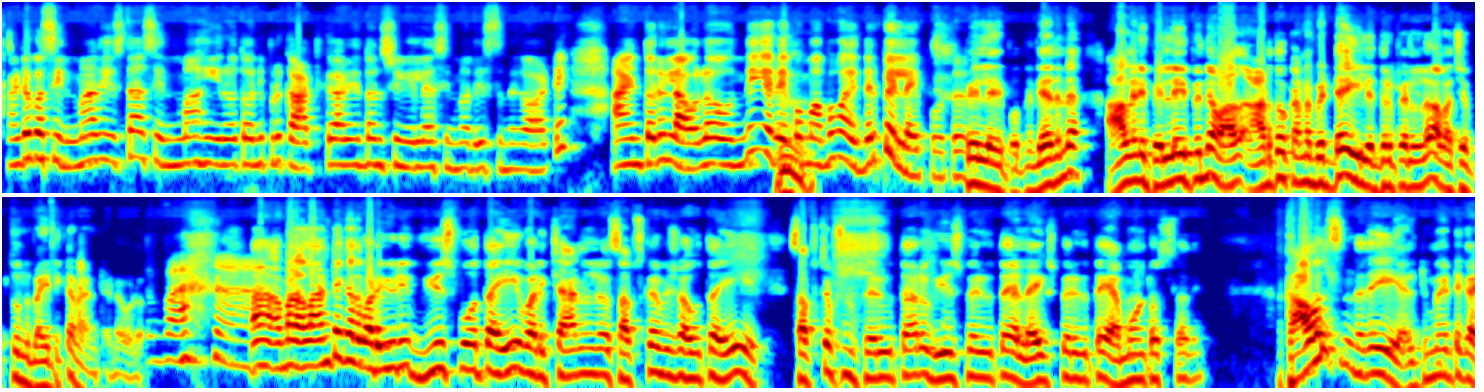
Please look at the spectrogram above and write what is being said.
అంటే ఒక సినిమా తీస్తే ఆ సినిమా హీరోతో ఇప్పుడు కార్తికార్యంతో శ్రీలీల సినిమా తీస్తుంది కాబట్టి ఆయనతో లవ్లో ఉంది రేపు. మా అమ్మ ఇద్దరు పెళ్ళి అయిపోతుంది పెళ్ళి అయిపోతుంది లేదంటే ఆల్రెడీ పెళ్ళి అయిపోయింది ఆడితో కన్నబెట్టే వీళ్ళిద్దరు పిల్లలు అలా చెప్తుంది బయటికి అని అంటాడు వాడు. మరి అలా అంటే కదా వాడి వీడియో వ్యూస్ పోతాయి వాడి ఛానల్ సబ్స్క్రిప్షన్ అవుతాయి సబ్స్క్రిప్షన్ పెరుగుతారు వ్యూస్ పెరుగుతాయి లైక్స్ పెరుగుతాయి అమౌంట్ వస్తుంది. కావాల్సింది అది అల్టిమేట్గా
